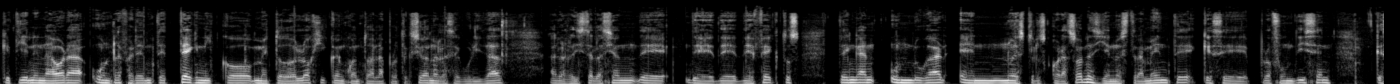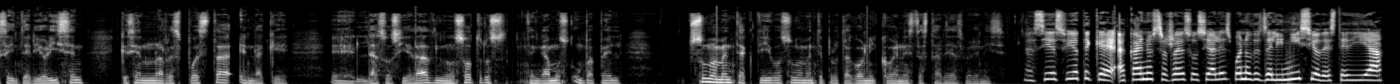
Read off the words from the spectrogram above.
que tienen ahora un referente técnico, metodológico en cuanto a la protección, a la seguridad, a la reinstalación de, de, de, de efectos, tengan un lugar en nuestros corazones y en nuestra mente, que se profundicen, que se interioricen, que sean una respuesta en la que eh, la sociedad, nosotros, tengamos un papel sumamente activo, sumamente protagónico en estas tareas, Berenice. Así es, fíjate que acá en nuestras redes sociales, bueno, desde el inicio de este día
